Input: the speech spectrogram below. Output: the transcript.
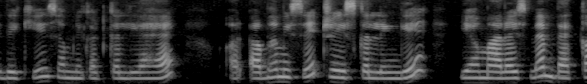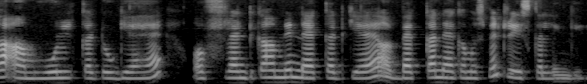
ये देखिए, इसे हमने कट कर लिया है और अब हम इसे ट्रेस कर लेंगे। ये हमारा इसमें बैक का आर्म होल कट हो गया है और फ्रंट का हमने नेक कट किया है और बैक का नेक हम उसमें ट्रेस कर लेंगे।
